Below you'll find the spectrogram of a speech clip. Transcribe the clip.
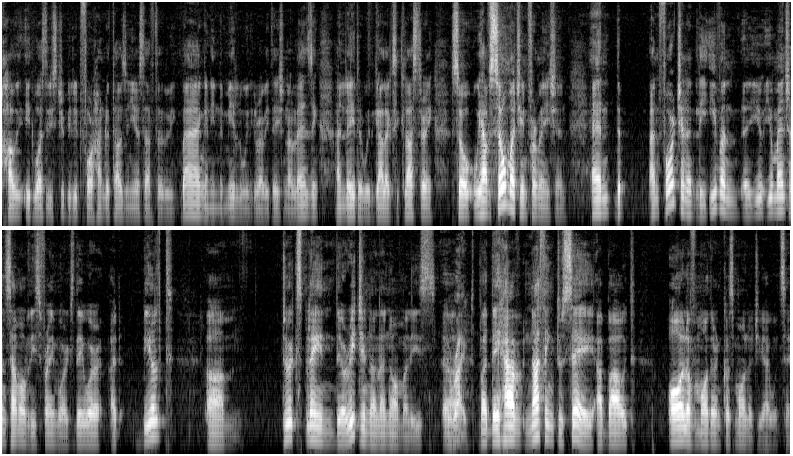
how it was distributed 400,000 years after the Big Bang, and in the middle with gravitational lensing, and later with galaxy clustering. So we have so much information, and the, unfortunately, even uh, you, you, mentioned some of these frameworks. They were built um, to explain the original anomalies, uh, right? But they have nothing to say about all of modern cosmology. I would say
